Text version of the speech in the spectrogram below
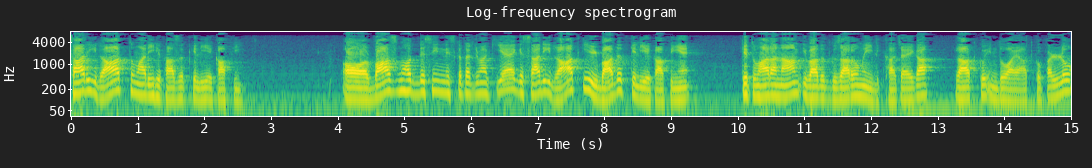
ساری رات تمہاری حفاظت کے لیے کافی۔ اور بعض محدثین نے اس کا ترجمہ کیا ہے کہ ساری رات کی عبادت کے لیے کافی ہیں، کہ تمہارا نام عبادت گزاروں میں ہی لکھا جائے گا۔ رات کو ان دو آیات کو پڑھ لو،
